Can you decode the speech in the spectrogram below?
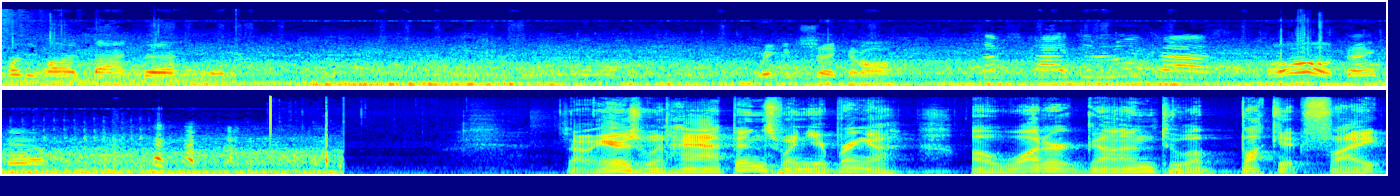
Pretty hard back there. We can shake it off. Subscribe to Lucas. Oh, thank you. So here's what happens when you bring a, a water gun to a bucket fight.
